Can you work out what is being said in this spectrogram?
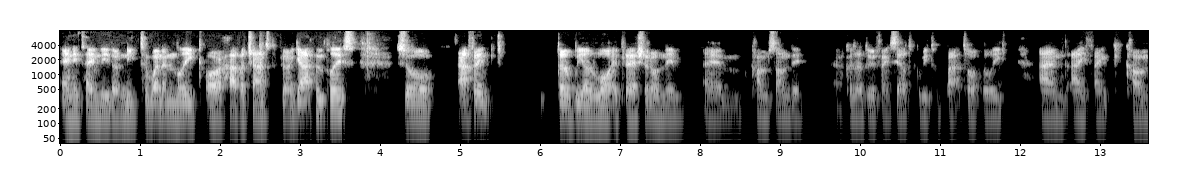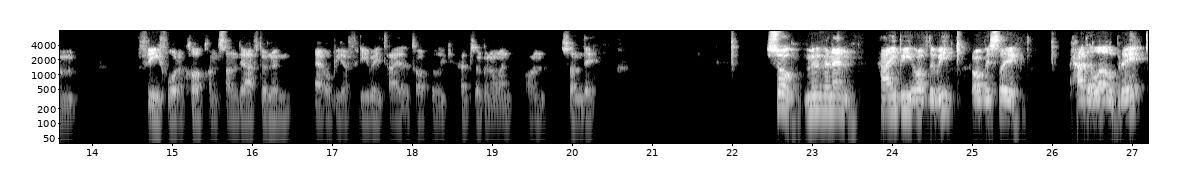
anytime they either need to win in the league or have a chance to put a gap in place. So I think there'll be a lot of pressure on them um, come Sunday because I do think Celtic will be back top of the league. And I think come three, four o'clock on Sunday afternoon, it'll be a three-way tie at the top of the league. Hibs are going to win on Sunday. So moving in, high beat of the week. Obviously, had a little break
